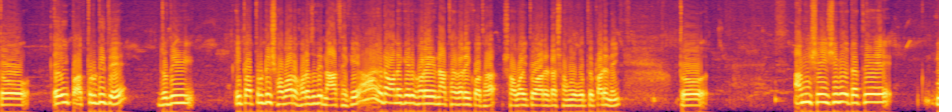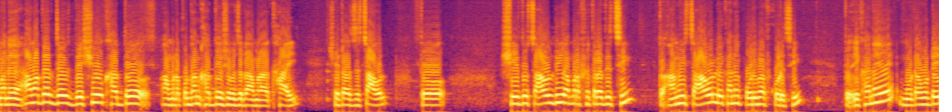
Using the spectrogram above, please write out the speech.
তো এই পাত্রটিতে যদি এই পাত্রটি সবার ঘরে যদি না থাকে আর এটা অনেকের ঘরে না থাকারই কথা। সবাই তো আর এটা সংগ্রহ করতে পারে নাই। তো আমি সেই হিসেবে এটাতে মানে আমাদের যে দেশীয় খাদ্য, আমরা প্রধান খাদ্য হিসেবে যেটা আমরা খাই, সেটা হচ্ছে চাউল। তো সেহেতু চাউল দিয়ে আমরা ফেতরা দিচ্ছি, তো আমি চাউল এখানে পরিমাপ করেছি। তো এখানে মোটামুটি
